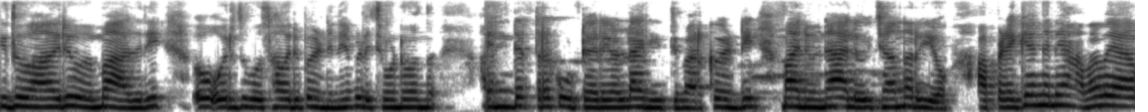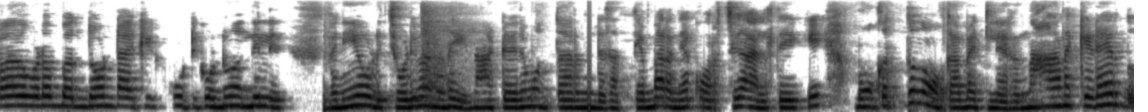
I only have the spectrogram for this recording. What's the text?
ഇത് ആരും മാതിരി ഒരു ദിവസം ഒരു പെണ്ണിനെ വിളിച്ചുകൊണ്ട് വന്ന് എന്റെ എത്ര കൂട്ടുകാരികളുടെ അനിയത്തിമാർക്ക് വേണ്ടി മനുവിനെ ആലോചിച്ചാന്നറിയോ? അപ്പോഴേക്കും അങ്ങനെ അവൻ വേറെ ഇവിടെ ബന്ധം ഉണ്ടാക്കി കൂട്ടിക്കൊണ്ട് വന്നില്ലേ? ഇവനീ ഒളിച്ചോടി വന്നതേ നാട്ടുകാർ മൊത്തം മൊത്താറുണ്ട് സത്യം പറഞ്ഞാൽ കുറച്ച് കാലത്തേക്ക് മുഖത്ത് നോക്കാൻ പറ്റില്ലായിരുന്നു. നാണക്കേടായിരുന്നു.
